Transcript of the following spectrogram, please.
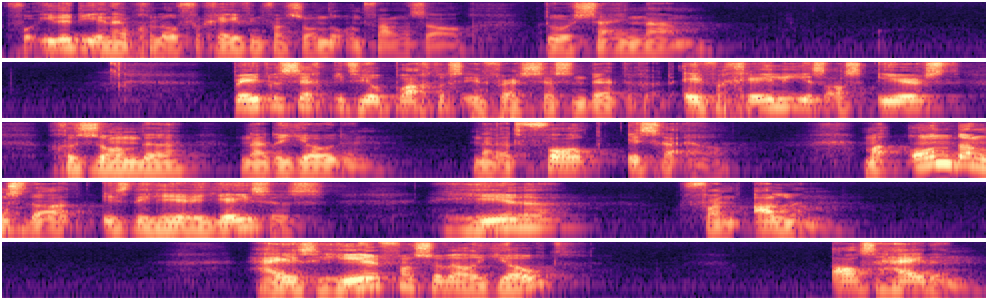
Voor ieder die in hem gelooft vergeving van zonde ontvangen zal door zijn naam. Petrus zegt iets heel prachtigs in vers 36. Het evangelie is als eerst gezonden naar de Joden, naar het volk Israël. Maar ondanks dat is de Heere Jezus Heere van allen. Hij is Heer van zowel Jood als heiden.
